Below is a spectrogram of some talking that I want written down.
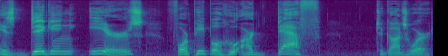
is digging ears for people who are deaf to God's word.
